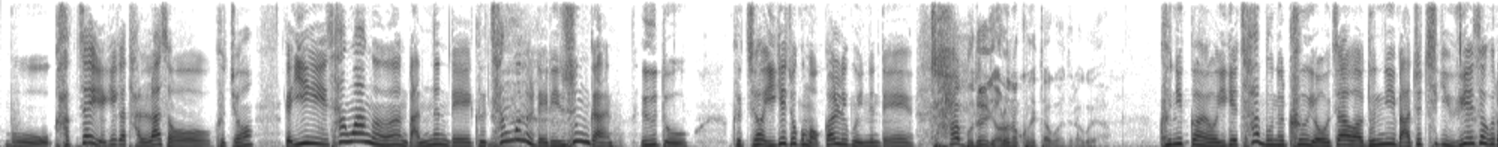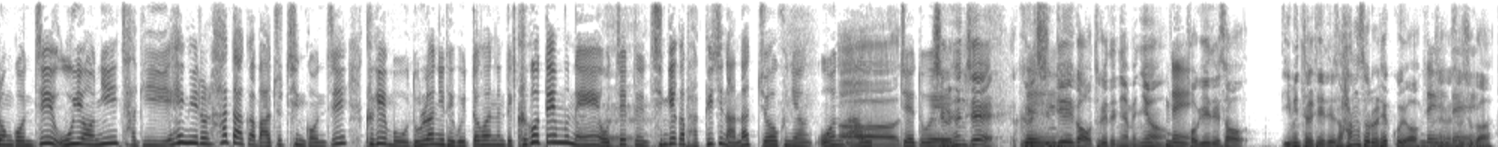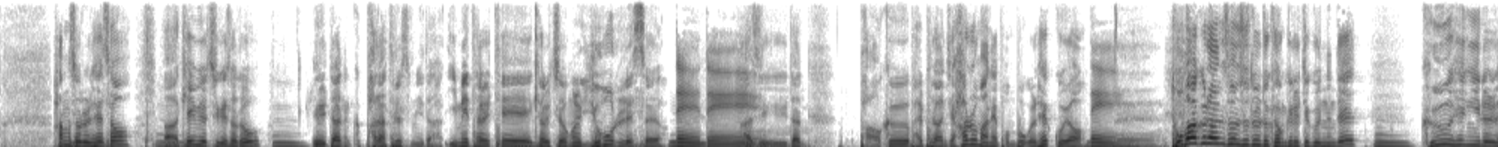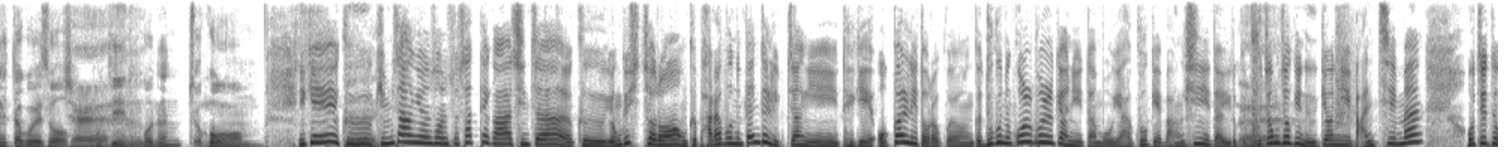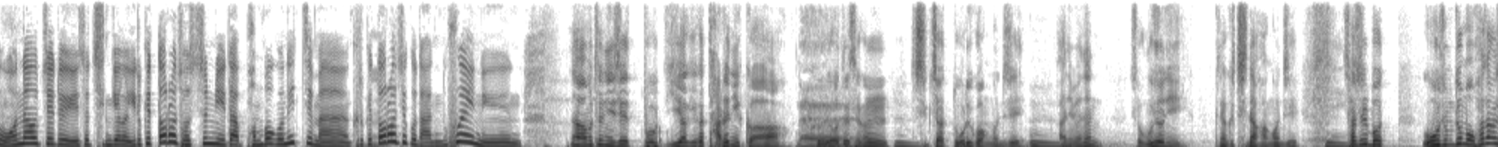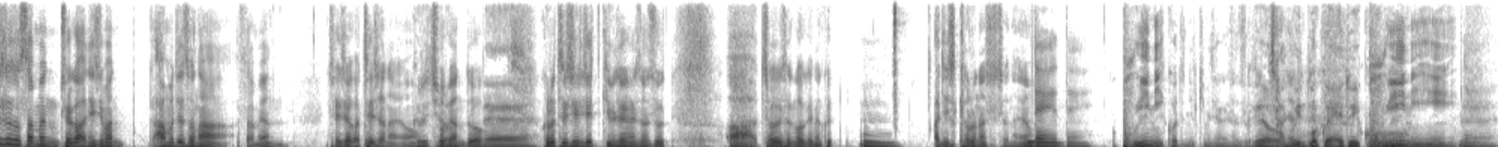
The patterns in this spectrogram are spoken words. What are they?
뭐 각자의 얘기가 달라서 그죠? 그러니까 이 상황은 맞는데 그 네. 창문을 내린 순간 의도 그쵸? 이게 조금 엇갈리고 있는데 차 문을 열어놓고 했다고 하더라고요. 그니까요. 이게 차 문을 그 여자와 눈이 마주치기 위해서 그런 건지 우연히 자기 행위를 하다가 마주친 건지 그게 뭐 논란이 되고 있다고 하는데 그것 때문에 어쨌든 징계가 바뀌진 않았죠. 그냥 원아웃 아, 제도에 지금 현재 그 네. 징계가 어떻게 되냐면요. 네. 거기에 대해서 이민탈티에 대해서 항소를 했고요. 네, 김상현 네. 선수가 항소를 해서 아, 음, KBO 측에서도 음. 일단 그 받아들였습니다. 이민탈퇴 음. 결정을 유보를 했어요. 네, 네. 아직 일단 바- 그 발표한 지 하루 만에 번복을 했고요. 네. 도박을 한 선수들도 경기를 뛰고 있는데 음. 그 행위를 했다고 해서 제- 못 뛰는 거는 조금 이게 그 네. 김상현 선수 사태가 진짜 그 영규 씨처럼 그 바라보는 팬들 입장이 되게 엇갈리더라고요. 그러니까 누구는 꼴불견이다, 뭐 야구계 망신이다 이렇게 네. 부정적인 의견이 많지만 어쨌든 원아웃 제도에 의해서 징계가 이렇게 떨어졌습니다. 번복은 했지만 그렇게 네. 떨어지고 난 후에는 아무튼 이제 뭐 이야기가 다르니까 네. 그 여대생을 음. 직접 노리고 한 건지 음, 아니면은 저 우연히 그냥 그 지나간 건지 네. 사실 뭐 오줌도 뭐 화장실에서 싸면 죄가 아니지만 아무 데서나 싸면 제자가 되잖아요. 그렇죠. 소변도 네. 그렇듯이 이제 김상현 선수 아 저 생각에는 그 음, 아직 결혼하셨잖아요. 네, 네, 부인이 있거든요. 김상현 선수. 그래요. 자녀도 부인도 있고. 있고 애도 있고. 부인이 네.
